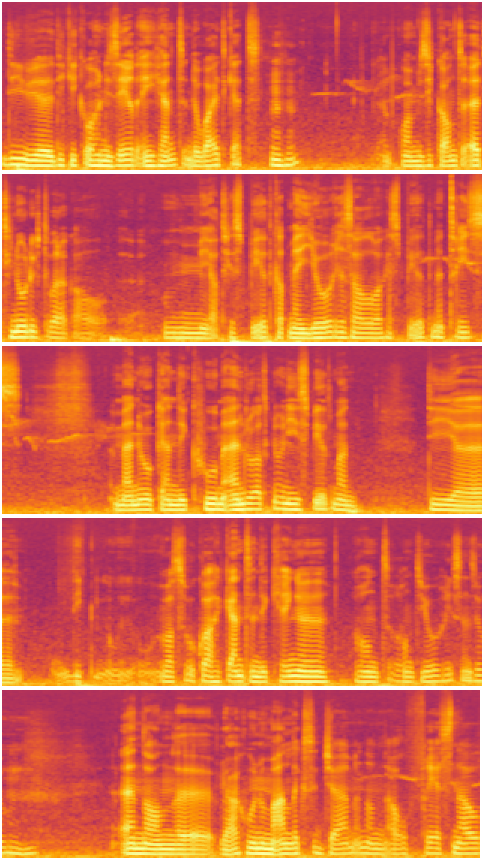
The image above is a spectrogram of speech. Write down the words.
die, eh, die ik organiseerde in Gent in de White Cat. Mhm. Heb ik wat muzikanten uitgenodigd waar ik al eh, mee had gespeeld. Ik had met Joris al wat gespeeld, met Tries. Menno kende ik goed, met Andrew had ik nog niet gespeeld, maar die, eh, die was ook wel gekend in de kringen rond, rond Joris en zo. Mhm. En dan eh, ja, gewoon een maandelijkse jam en dan al vrij snel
